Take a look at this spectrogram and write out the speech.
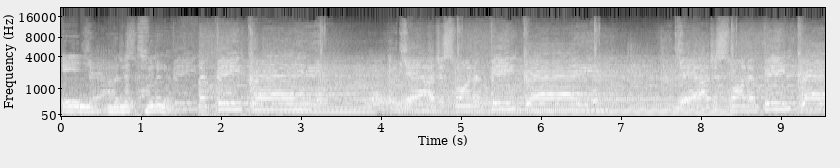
in the next video. wanna be great. Yeah, I just wanna be great. Yeah, I just wanna be great.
